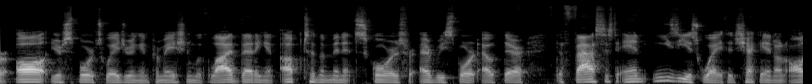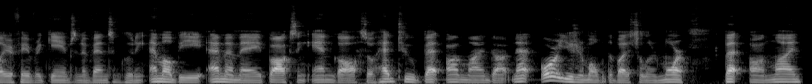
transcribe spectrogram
for all your sports wagering information with live betting and up to the minute scores for every sport out there. The fastest and easiest way to check in on all your favorite games and events, including MLB, MMA, boxing, and golf. So head to betonline.net or use your mobile device to learn more. Bet Online,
